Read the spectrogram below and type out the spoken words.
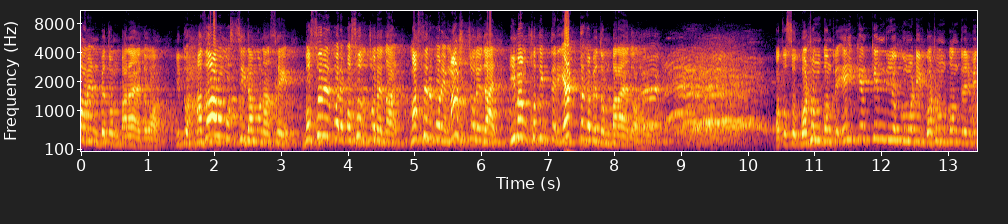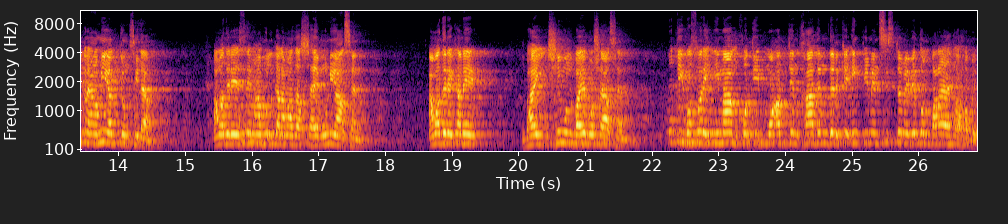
পারেন বেতন বাড়ায় দেওয়া। কিন্তু হাজারো মসজিদ এমন আছে, বছরের পরে বছর চলে যায়, মাসের পরে মাস চলে যায়, ইমাম খতিবদের এক টাকা বেতন বাড়ায় দেওয়া হয়। অথচ গঠনতন্ত্রে, এই কেন্দ্রীয় কমিটির গঠনতন্ত্রের ভিতরে আমি একজন ছিলাম। আমাদের এস এম আবুল কালাম আজাদ সাহেব উনি আছেন। আমাদের এখানে ভাই শিমুল ভাই বসে আছেন। প্রতি বছরে ইমাম, খতিব মুয়াজ্জিন খাদেমদেরকে ইনক্রিমেন্ট সিস্টেমে বেতন বাড়ায় দেওয়া হবে।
